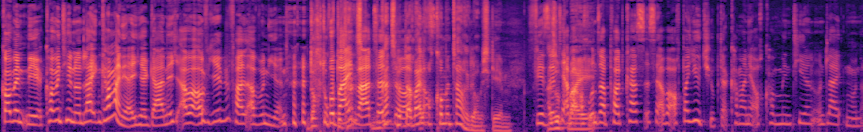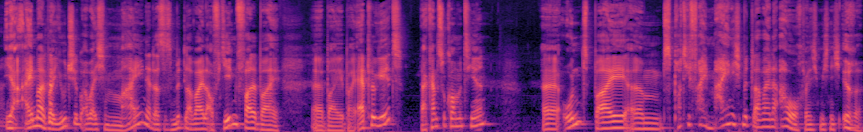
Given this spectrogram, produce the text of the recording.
komment nee, kommentieren und liken kann man ja hier gar nicht, aber auf jeden Fall abonnieren. Doch, du, Wobei, du kannst, warte, du kannst doch. mittlerweile auch Kommentare, glaube ich, geben. Wir sind Also ja aber auch, unser Podcast ist ja aber auch bei YouTube. Da kann man ja auch kommentieren und liken und alles. Ja, einmal bei YouTube, aber ich meine, dass es mittlerweile auf jeden Fall bei, äh, bei, bei Apple geht. Da kannst du kommentieren. Äh, und bei ähm, Spotify meine ich mittlerweile auch, wenn ich mich nicht irre.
